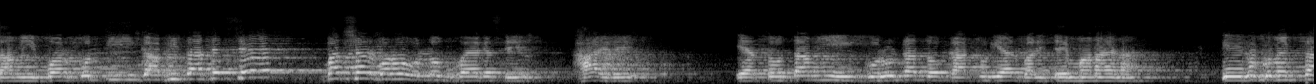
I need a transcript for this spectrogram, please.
দামি বরপতি গাভীটা দেখছে, বাদশার বড় লোভ হয়ে গেছে। হায় রে, এত দামি গরুটা তো কাঠুরিয়ার বাড়িতে মানায় না। এরকম একটা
